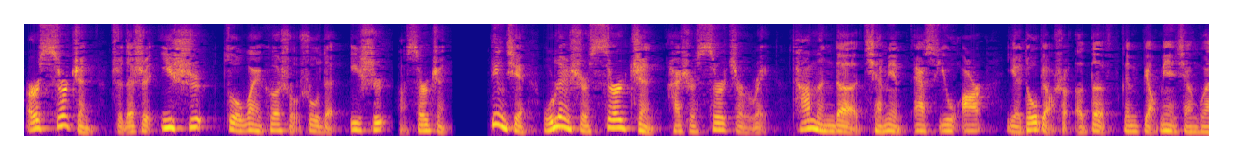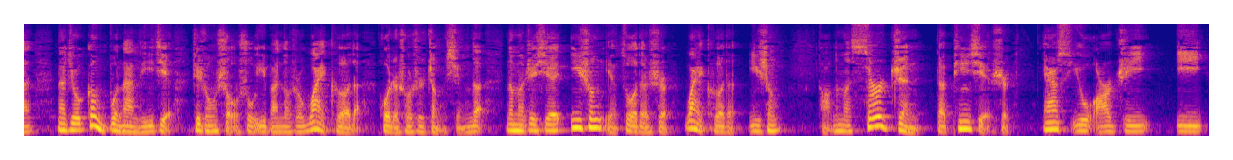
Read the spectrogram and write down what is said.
而 surgeon 指的是医师，做外科手术的医师啊，surgeon。并且无论是 surgeon 还是 surgery，他们的前面 s u r 也都表示 above，跟表面相关，那就更不难理解。这种手术一般都是外科的，或者说是整形的。那么这些医生也做的是外科的医生。好，那么 surgeon 的拼写是 s u r g e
